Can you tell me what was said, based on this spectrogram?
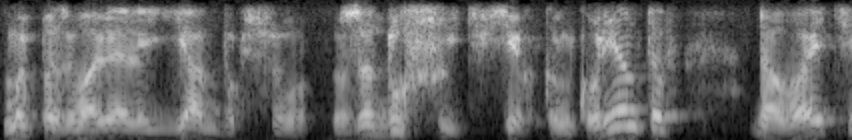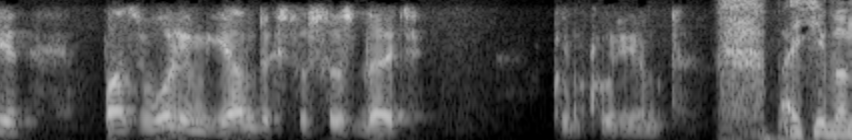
мы позволяли Яндексу задушить всех конкурентов, давайте позволим Яндексу создать конкурента. Спасибо.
